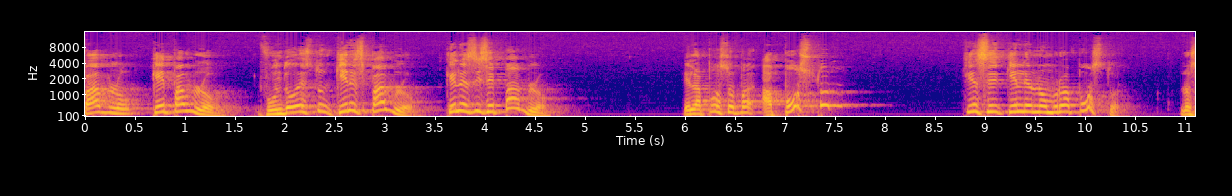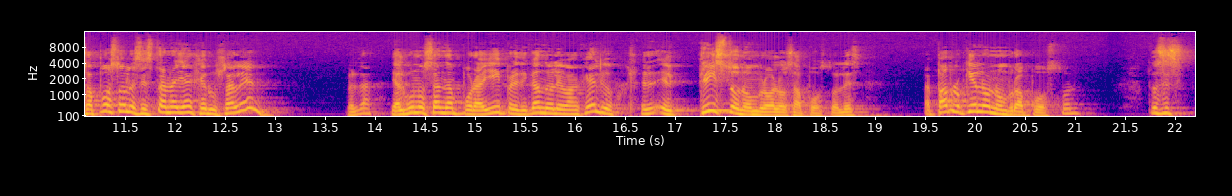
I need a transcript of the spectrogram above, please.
Pablo, ¿qué Pablo? ¿Fundó esto? ¿Quién es Pablo? ¿Qué les dice Pablo? El apóstol, ¿apóstol? ¿Quién, se, ¿Quién le nombró apóstol? Los apóstoles están allá en Jerusalén. ¿verdad? Y algunos andan por ahí predicando el Evangelio. El, Cristo nombró a los apóstoles. ¿A Pablo quién lo nombró apóstol? Entonces,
